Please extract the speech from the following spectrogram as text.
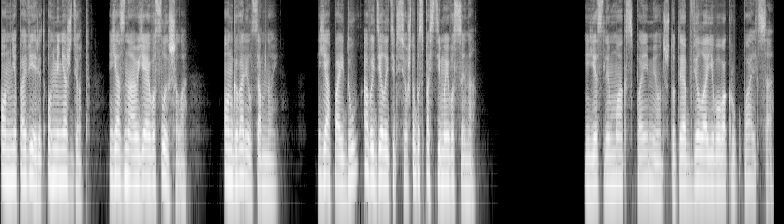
Он мне поверит, он меня ждет. Я знаю, я его слышала. Он говорил со мной. Я пойду, а вы делаете все, чтобы спасти моего сына. Если Макс поймет, что ты обвела его вокруг пальца,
